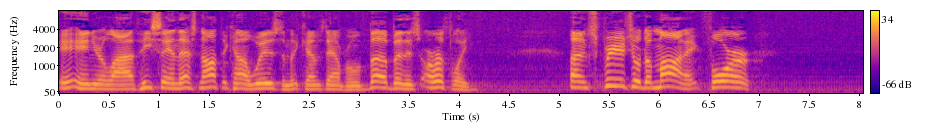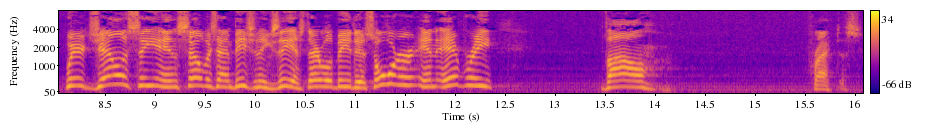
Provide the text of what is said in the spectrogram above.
in, in your life. He's saying that's not the kind of wisdom that comes down from above, but it's earthly, unspiritual, demonic. For where jealousy and selfish ambition exist, there will be disorder in every vile practice.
